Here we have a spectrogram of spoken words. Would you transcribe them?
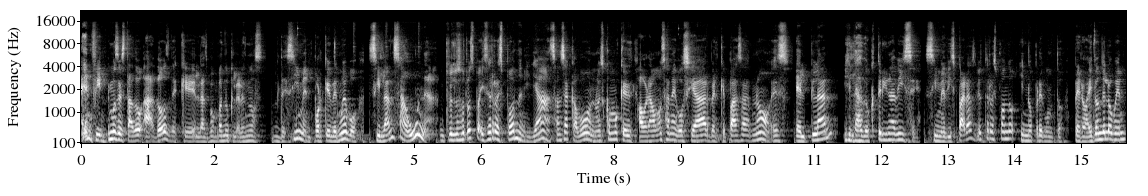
En fin, hemos estado a dos de que las bombas nucleares nos decimen, porque de nuevo, si lanza una, pues los otros países responden y ya se acabó. No es como que ahora vamos a negociar, ver qué pasa. No es el plan y la doctrina dice si me disparas, yo te respondo y no pregunto. Pero ahí donde lo ven,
